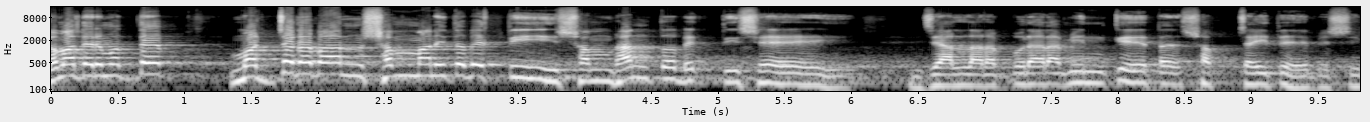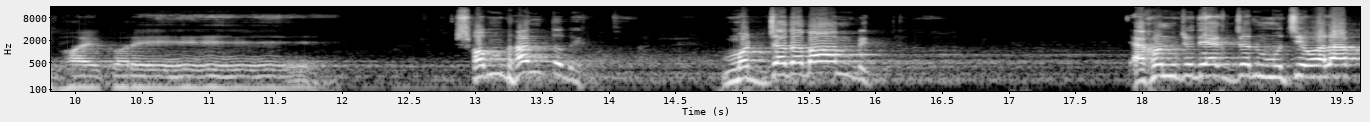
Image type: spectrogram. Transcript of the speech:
তোমাদের মধ্যে মর্যাদাবান, সম্মানিত ব্যক্তি, সম্ভ্রান্ত ব্যক্তি সেই যে আল্লাহ রাব্বুল আলামিনকে তা- সবচাইতে বেশি ভয় করে। সম্ভ্রান্ত ব্যক্তি, মর্যাদাবান ব্যক্তি। এখন যদি একজন মুচিওয়ালা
